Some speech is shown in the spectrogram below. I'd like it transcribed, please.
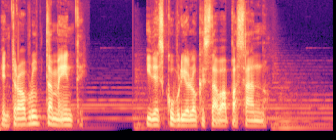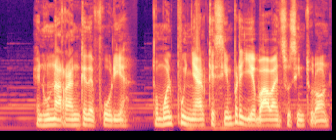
Entró abruptamente y descubrió lo que estaba pasando. En un arranque de furia, tomó el puñal que siempre llevaba en su cinturón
